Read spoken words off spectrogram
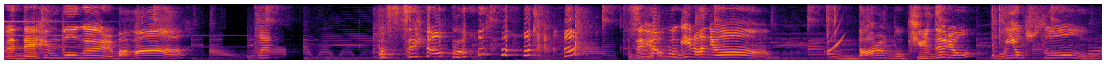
왜 내 행복을 막아? 수영욱. 수영욱이라뇨. 음, 나를 뭐 길들여? 어이없어.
